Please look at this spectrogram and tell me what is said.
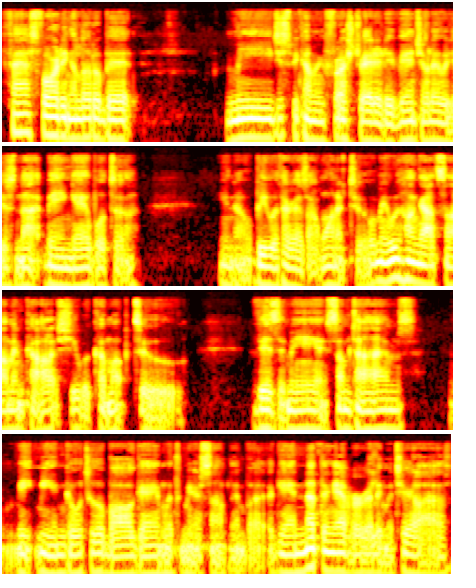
fast forwarding a little bit, me just becoming frustrated eventually with just not being able to, you know, be with her as I wanted to. I mean, we hung out some in college. She would come up to visit me and sometimes meet me and go to a ball game with me or something. But again, nothing ever really materialized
